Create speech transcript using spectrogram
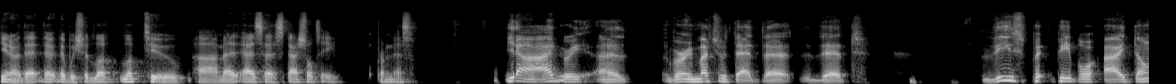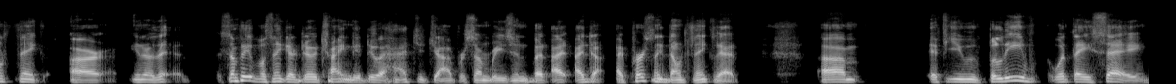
you know that, that, that we should look look to um, as a specialty from this. Yeah, I agree uh, very much with that. That that these p- people, I don't think are you know that some people think they're doing, trying to do a hatchet job for some reason, but I I, don't, I personally don't think that. Um, if you believe what they say,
